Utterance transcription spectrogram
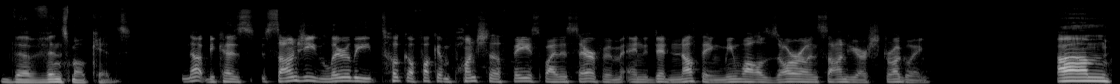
the Vinsmoke kids. No, because Sanji literally took a fucking punch to the face by the Seraphim and it did nothing. Meanwhile, Zoro and Sanji are struggling. Um,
